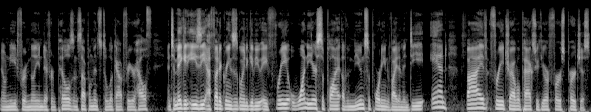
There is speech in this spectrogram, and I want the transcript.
No need for a million different pills and supplements to look out for your health. And to make it easy, Athletic Greens is going to give you a free one year supply of immune supporting vitamin D and five free travel packs with your first purchase.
